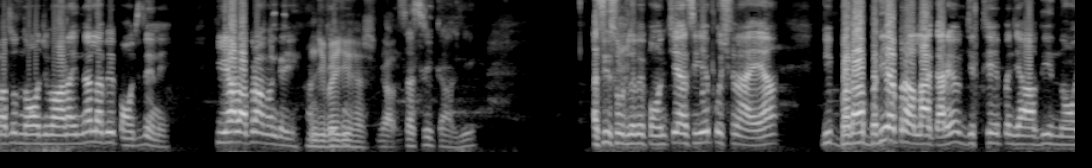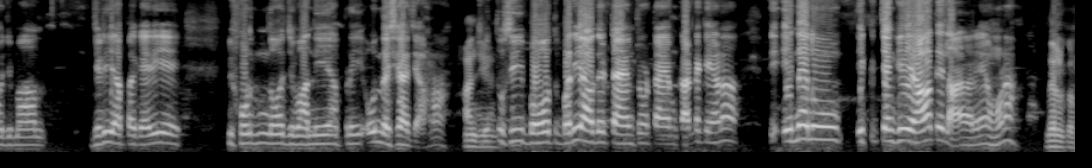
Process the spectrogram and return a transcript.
ਮਤਲਬ ਨੌਜਵਾਨ ਇਹਨਾਂ ਲਵੇ ਪਹੁੰਚਦੇ ਨੇ? ਕੀ ਹਾਲ ਆ ਭਰਾ ਮੰਗਾ ਜੀ? ਹਾਂਜੀ ਬਾਈ ਜੀ ਸਤਿ ਸ਼੍ਰੀ ਅਕਾਲ। ਸਤਿ ਸ੍ਰੀ ਅਕਾਲ ਜੀ। ਅਸੀਂ ਤੁਹਾਡੇ ਲਵੇ ਪਹੁੰਚੇ ਹਾਂ, ਅਸੀਂ ਇਹ ਪੁੱਛਣ ਆਏ ਆ ਵੀ ਬੜਾ ਵਧੀਆ ਉਪਰਾਲਾ ਕਰ ਰਹੇ ਹੋ ਜਿੱਥੇ ਪੰਜਾਬ ਦੀ ਨੌਜਵਾਨ ਜਿਹੜੀ ਆਪਾਂ ਕਹਿ ਦਈਏ ਵੀ ਹੁਣ ਨੌਜਵਾਨੀ ਹੈ ਆਪਣੀ ਉਹ ਨਸ਼ਾ ਚ ਆ ਹਨਾ? ਹਾਂਜੀ ਤੁਸੀਂ ਬਹੁਤ ਵਧੀਆ ਆਪਦੇ ਟਾਈਮ ਚੋਂ ਟਾਈਮ ਕੱਢ ਕੇ ਹਨਾ? ਤੇ ਇਹਨਾਂ ਨੂੰ ਇੱਕ ਚੰਗੇ ਰਾਹ ਤੇ ਲਾ ਰਹੇ ਹੋ ਹਨਾ? ਬਿਲਕੁਲ।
